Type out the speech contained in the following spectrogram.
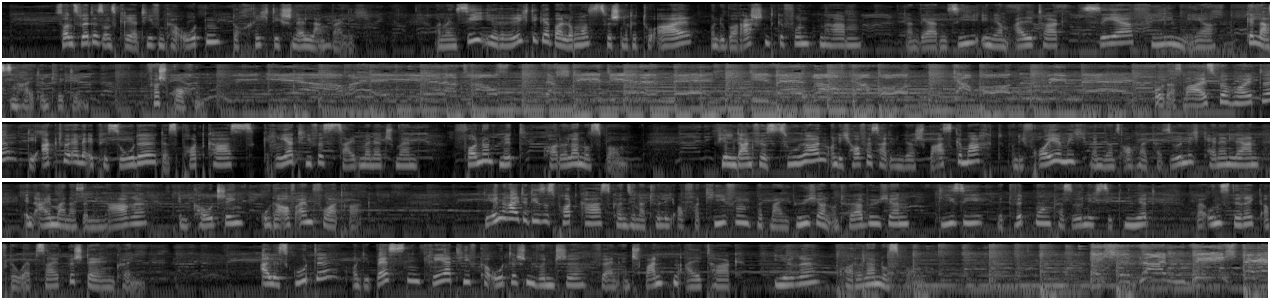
Sonst wird es uns kreativen Chaoten doch richtig schnell langweilig. Und wenn Sie Ihre richtige Balance zwischen Ritual und überraschend gefunden haben, dann werden Sie in Ihrem Alltag sehr viel mehr Gelassenheit entwickeln. Versprochen. Oh, das war es für heute. Die aktuelle Episode des Podcasts Kreatives Zeitmanagement von und mit Cordula Nussbaum. Vielen Dank fürs Zuhören und ich hoffe, es hat Ihnen wieder Spaß gemacht und ich freue mich, wenn wir uns auch mal persönlich kennenlernen in einem meiner Seminare, im Coaching oder auf einem Vortrag. Die Inhalte dieses Podcasts können Sie natürlich auch vertiefen mit meinen Büchern und Hörbüchern, die Sie mit Widmung persönlich signiert bei uns direkt auf der Website bestellen können. Alles Gute und die besten kreativ-chaotischen Wünsche für einen entspannten Alltag. Ihre Cordula Nussbaum. Ich will bleiben, wie ich bin.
